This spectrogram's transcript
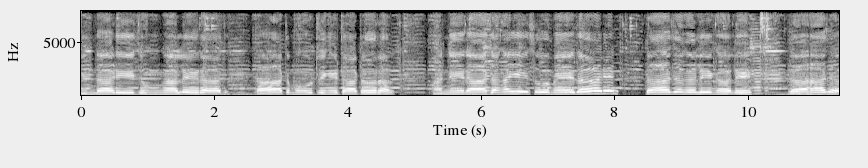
ఇందాడి తాట మూట్రింగి టాటోరాల్ అన్ని రాజంగ ఈ సోమేదారే రాజంగలింగలే రాజా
